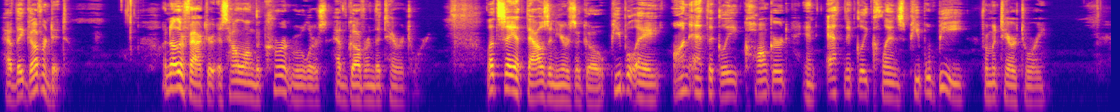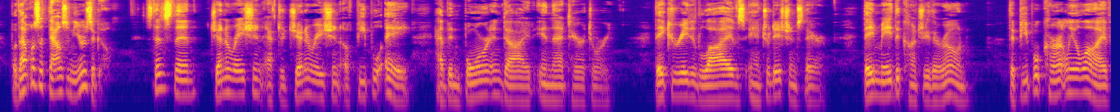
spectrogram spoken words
have they governed it? Another factor is how long the current rulers have governed the territory. Let's say a thousand years ago, people A unethically conquered and ethnically cleansed people B from a territory. But that was a thousand years ago. Since then, generation after generation of people A have been born and died in that territory. They created lives and traditions there. They made the country their own. The people currently alive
